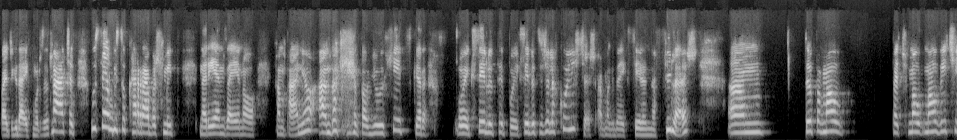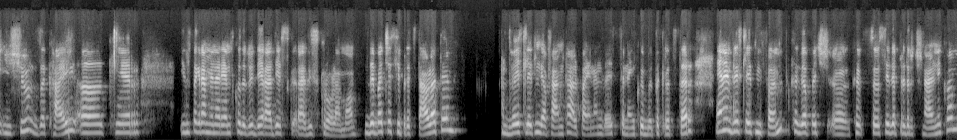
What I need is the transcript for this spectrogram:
pač kdaj jih moraš zaznačiti. Vse je v bistvu, kar rabaš imeti narejen za eno kampanjo, ampak je pa bil hec, ker v Excelu te, po Excelu ti že lahko iščeš, ampak da Excel nafilaš. Um, to je pa malo pač mal, mal večji issue. Zakaj? Uh, ker Instagram je narejen tako, da ljudje radi, radi scrollamo. Da pa če si predstavljate 20-letnega fanta ali pa 21, ne vem, ko je bil takrat star, 21-letni fant, ki ga pač uh, se usede pred računalnikom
